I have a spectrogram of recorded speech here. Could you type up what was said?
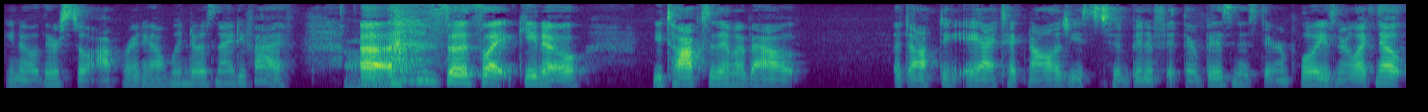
you know, they're still operating on Windows ninety five. Oh, Uh, so it's like you know, you talk to them about adopting AI technologies to benefit their business, their employees, and they're like, nope,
